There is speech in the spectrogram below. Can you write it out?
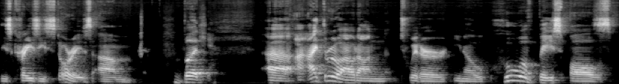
these crazy stories. Um, but uh, I, I threw out on Twitter, you know, who of baseball's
